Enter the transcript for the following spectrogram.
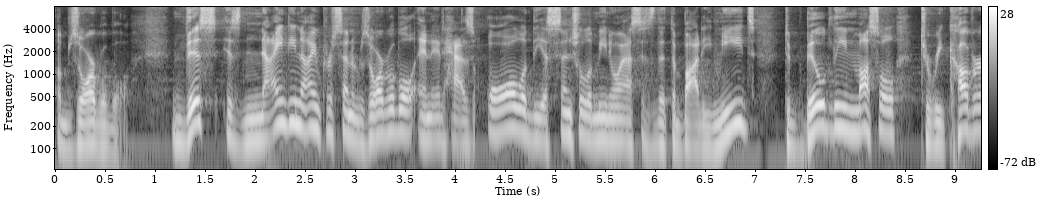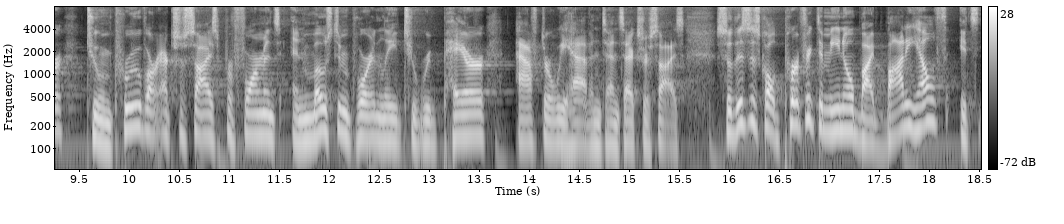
absorbable. This is 99% absorbable, and it has all of the essential amino acids that the body needs to build lean muscle, to recover, to improve our exercise performance, and most importantly, to repair after we have intense exercise. So, this is called Perfect Amino by Body Health. It's,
